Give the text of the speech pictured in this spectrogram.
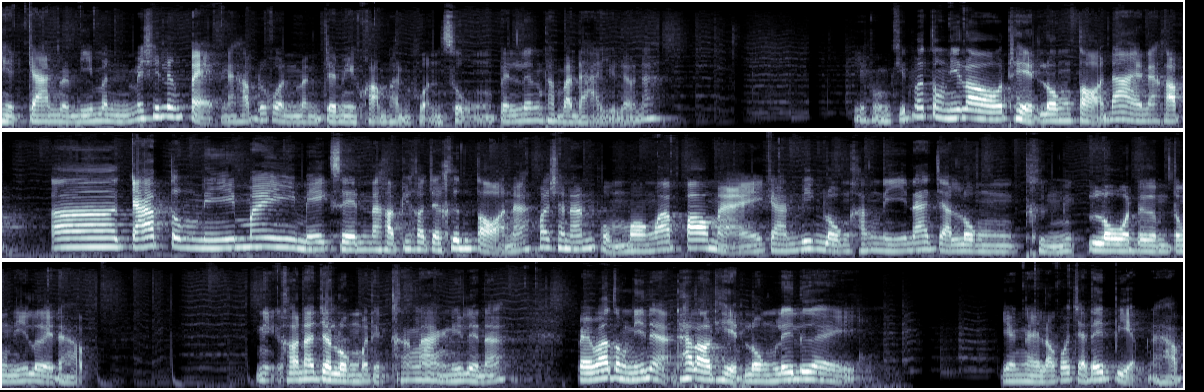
เหตุการณ์แบบนี้มันไม่ใช่เรื่องแปลกนะครับ ทุกคนมันจะมีความผันผวนสูงเป็นเรื่องธรรมดาอยู่แล้วนะี่ผมคิดว่าตรงนี้เราเทรดลงต่อได้นะครับกราฟตรงนี้ไม่ make sense นะครับที่เขาจะขึ้นต่อนะ เพราะฉะนั้นผมมองว่าเป้าหมายการวิ่งลงครั้งนี้น่าจะลงถึงโลเดิมตรงนี้เลยนะครับ นี่เขาน่าจะลงมาถึงข้างล่างนี้เลยนะ แปลว่าตรงนี้เนี่ยถ้าเราเทรดลงเรื่อยๆ ยังไงเราก็จะได้เปรียบนะครับ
